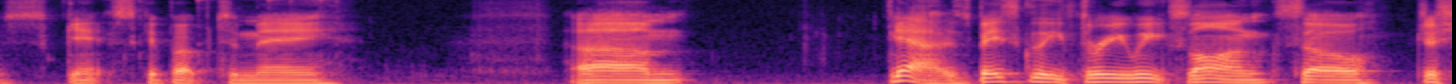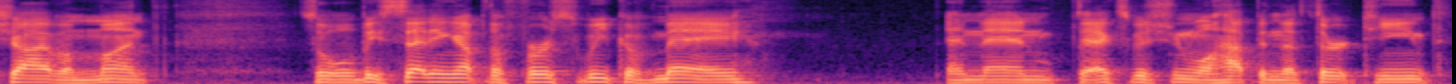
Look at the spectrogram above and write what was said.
Skip, skip up to May. Um, yeah, it's basically three weeks long, so just shy of a month. So we'll be setting up the first week of May and then the exhibition will happen the 13th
